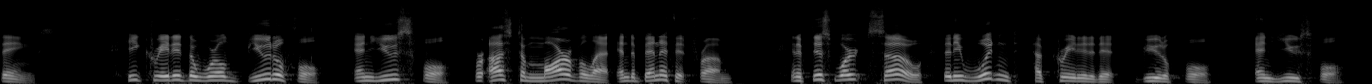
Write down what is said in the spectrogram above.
things. He created the world beautiful and useful for us to marvel at and to benefit from. And if this weren't so, then He wouldn't have created it beautiful and useful.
